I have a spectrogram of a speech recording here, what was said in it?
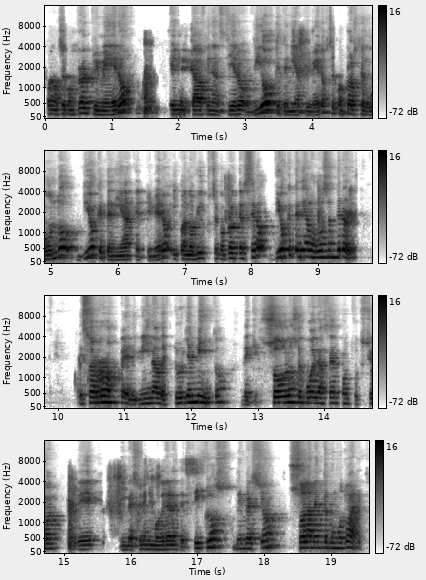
cuando se compró el primero, el mercado financiero vio que tenía el primero, se compró el segundo, vio que tenía el primero, y cuando vio, se compró el tercero, vio que tenía los dos anteriores. Eso rompe, elimina o destruye el mito de que solo se puede hacer construcción de inversiones inmobiliarias de ciclos de inversión solamente con mutuarias.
